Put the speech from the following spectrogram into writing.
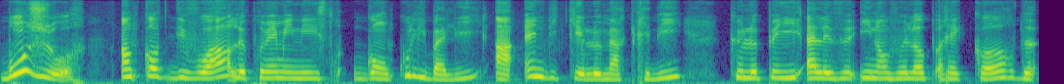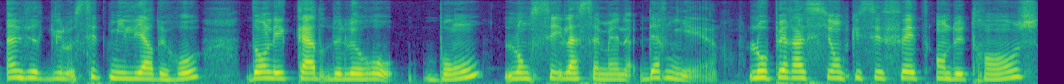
Bonjour, en Côte d'Ivoire, le Premier ministre Gon Koulibaly a indiqué le mercredi que le pays a levé une enveloppe record de 1,7 milliard d'euros dans les cadres de l'euro bon lancé la semaine dernière. L'opération qui s'est faite en deux tranches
